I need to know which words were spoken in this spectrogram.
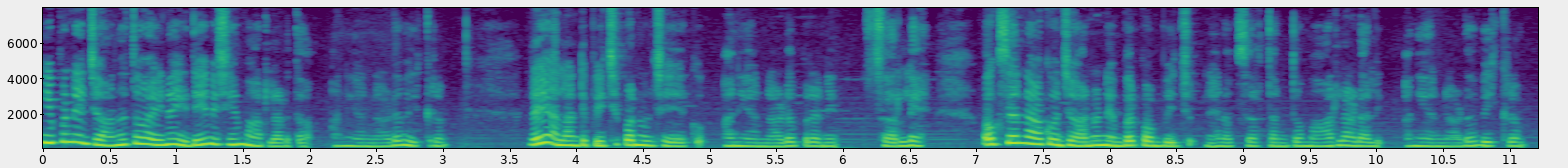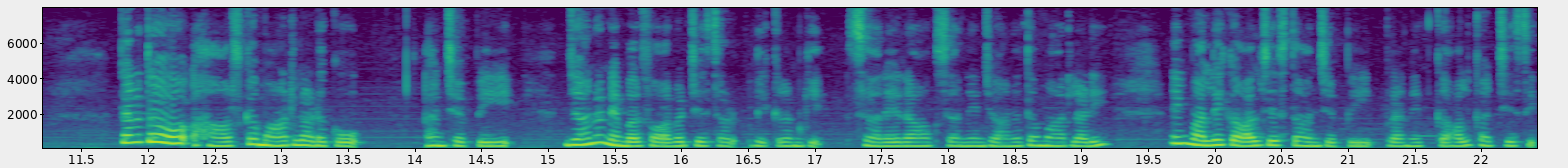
ఇప్పుడు నేను జానుతో అయినా ఇదే విషయం మాట్లాడతా అని అన్నాడు విక్రమ్. రే అలాంటి పిచ్చి పనులు చేయకు అని అన్నాడు ప్రణీత్. సర్లే ఒకసారి నాకు జాను నెంబర్ పంపించు నేను ఒకసారి తనతో మాట్లాడాలి అని అన్నాడు విక్రమ్. తనతో హార్స్గా మాట్లాడకు అని చెప్పి జాను నెంబర్ ఫార్వర్డ్ చేశాడు విక్రమ్కి. సరేరా ఒకసారి నేను జానుతో మాట్లాడి నీకు మళ్ళీ కాల్ చేస్తా అని చెప్పి ప్రణీత్ కాల్ కట్ చేసి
